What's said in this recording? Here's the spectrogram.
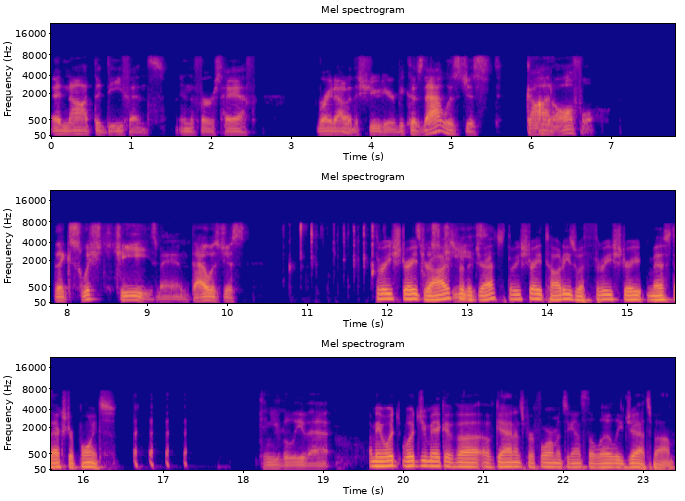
and not the defense in the first half right out of the shoot here because that was just god awful. Like Swiss cheese, man. That was just Three straight Swiss drives for the. Jets, three straight tutties with three straight missed extra points. can you believe that? I mean, what what'd you make of uh, of Gannon's performance against the lowly Jets, Bomb?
